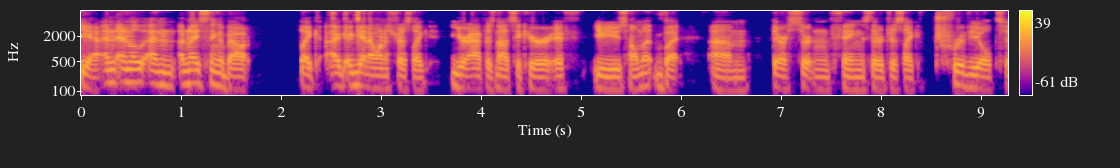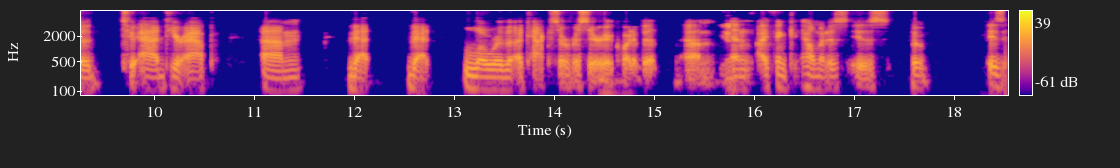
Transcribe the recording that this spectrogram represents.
Yeah, and and and a nice thing about like I, again, I want to stress like your app is not secure if you use Helmet, but um, there are certain things that are just like trivial to to add to your app um, that that lower the attack surface area quite a bit. Um, Yeah. And I think Helmet is is the is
